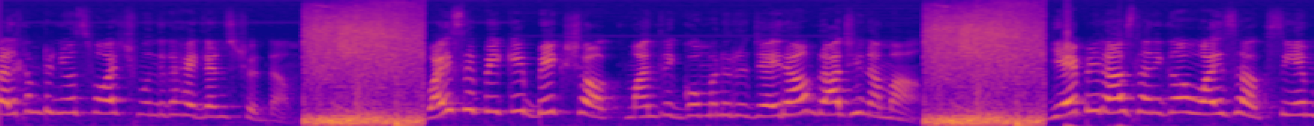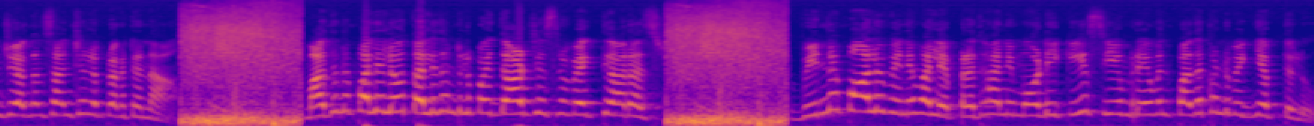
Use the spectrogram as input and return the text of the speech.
వెల్కమ్ టు న్యూస్ వాచ్. ముందుగా హెడ్లైన్స్ చూద్దాం. వైసీపీకి బిగ్ షాక్ మంత్రి గొమ్మనూరు జయరాం రాజీనామా. ఏపీ రాజధానిగా వైజాగ్ సీఎం జగన్ సంచలన ప్రకటన. మదనపల్లిలో తల్లిదండ్రులపై దాడి చేసిన వ్యక్తి అరెస్ట్. విన్నపాలు వినవలే ప్రధాని మోడీకి సీఎం రేవంత్ పదకొండు విజ్ఞప్తులు.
